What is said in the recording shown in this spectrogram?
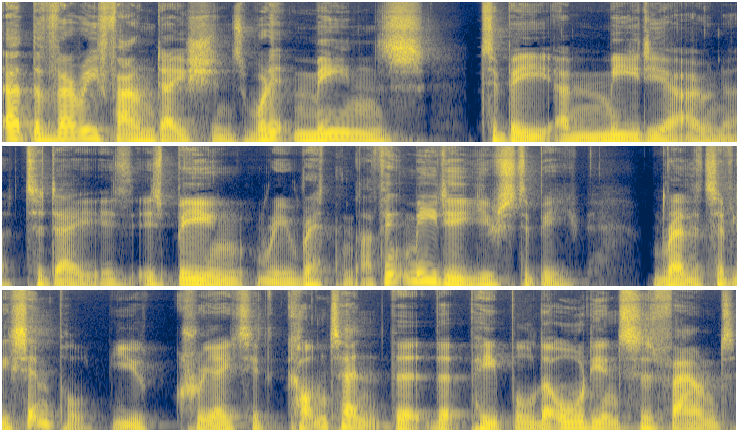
at the very foundations what it means to be a media owner today is, is being rewritten. I think media used to be relatively simple. You created content that, that people, the audiences found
